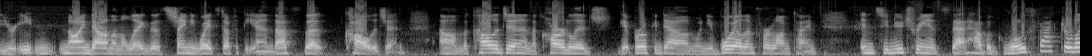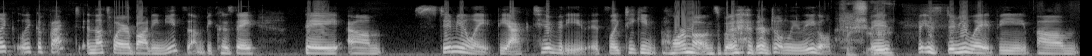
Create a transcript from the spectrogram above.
you're eating, gnawing down on the leg, that's shiny white stuff at the end, that's the collagen. Um, the collagen and the cartilage get broken down when you boil them for a long time into nutrients that have a growth factor like like effect, and that's why our body needs them because they they um, stimulate the activity. It's like taking hormones, but they're totally legal. Sure. They, they stimulate the um,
